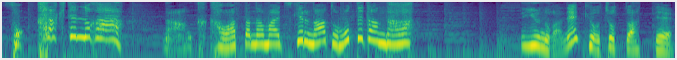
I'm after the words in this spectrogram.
そっから聞きてんのかなんか変わった名前つけるなと思ってたんだ。っていうのがね、今日ちょっとあって、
